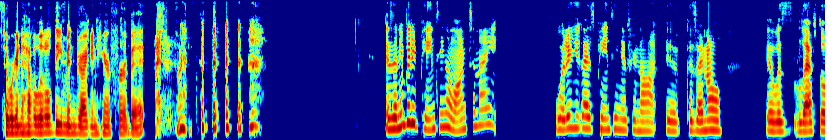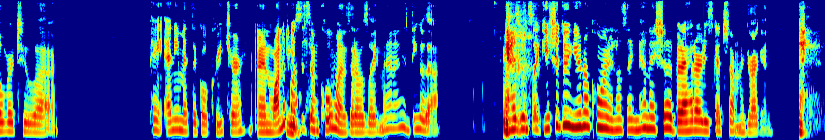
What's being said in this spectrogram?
So we're going to have a little demon dragon here for a bit. Is anybody painting along tonight? What are you guys painting if you're not if cuz I know it was left over to uh paint any mythical creature and Wanda Yeah. posted some cool ones that I was like, "Man, I didn't think of that." My husband's like, "You should do unicorn." And I was like, "Man, I should," but I had already sketched out my dragon.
